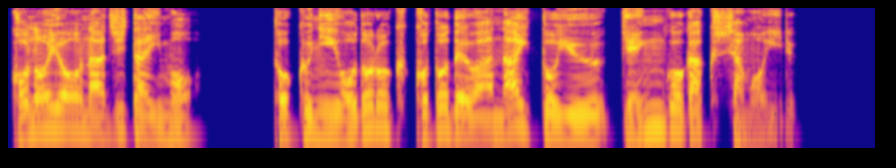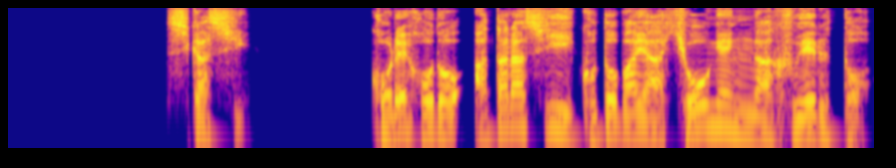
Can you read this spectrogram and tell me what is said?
このような事態も特に驚くことではないという言語学者もいる。しかし、これほど新しい言葉や表現が増えると、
